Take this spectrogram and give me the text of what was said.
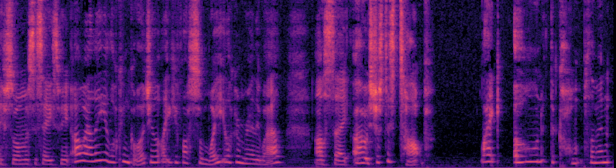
if someone was to say to me, Oh, Ellie, you're looking good, you look like you've lost some weight, you're looking really well, I'll say, Oh, it's just this top. Like, own the compliment.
